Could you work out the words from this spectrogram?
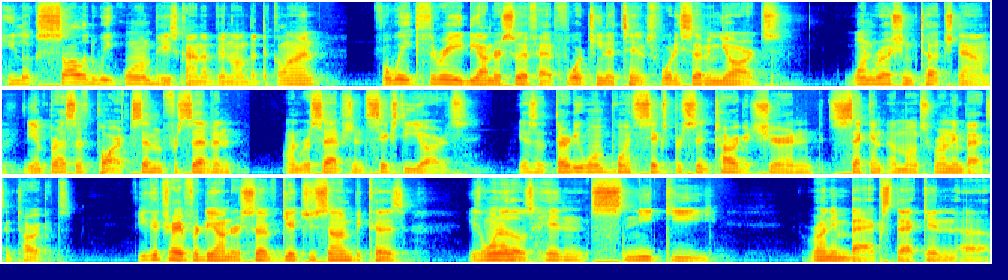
he looks solid week one, but he's kind of been on the decline. For week three, D'Andre Swift had 14 attempts, 47 yards, one rushing touchdown. The impressive part, seven for seven on reception, 60 yards. He has a 31.6% target share and second amongst running backs in targets. You could trade for D'Andre Swift, get you some because he's one of those hidden, sneaky running backs that can uh,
